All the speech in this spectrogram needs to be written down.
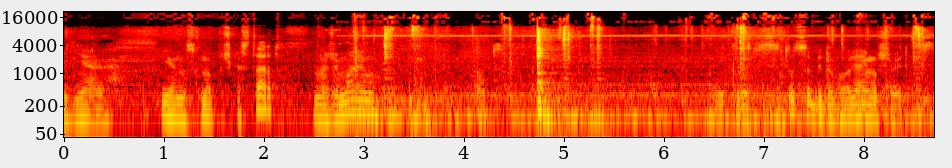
Підняли. Є у нас кнопочка старт. Нажимаємо. От. І крутиться. Тут собі додаємо швидкість.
